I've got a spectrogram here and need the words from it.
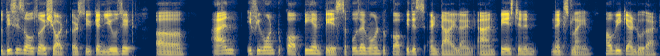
So this is also a shortcut so you can use it uh, and if you want to copy and paste suppose i want to copy this entire line and paste in next line how we can do that?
